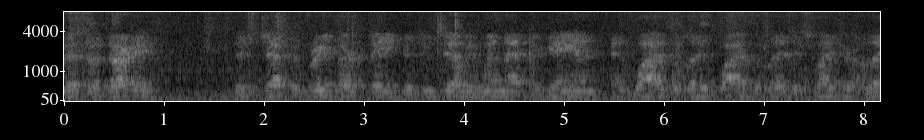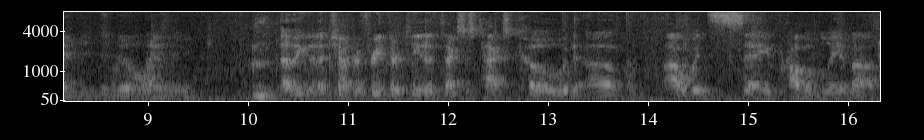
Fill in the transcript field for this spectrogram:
Mr. Attorney, this chapter three thirteen, could you tell me when that began and why is the leg, why is the legislature elected to do away with it? I think uh, chapter three thirteen of the Texas Tax Code, uh, I would say probably about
